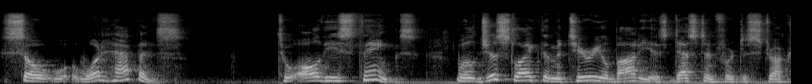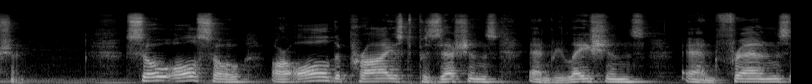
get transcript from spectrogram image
So what happens to all these things? Well, just like the material body is destined for destruction, so also are all the prized possessions and relations and friends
